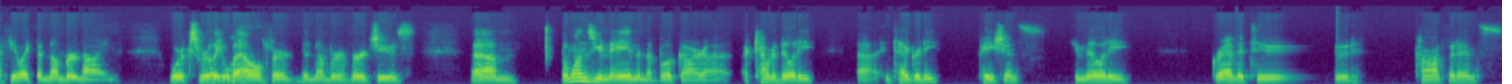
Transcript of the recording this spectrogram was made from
i feel like the number nine works really well for the number of virtues. Um, the ones you name in the book are uh, accountability uh, integrity patience humility, gratitude, confidence,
